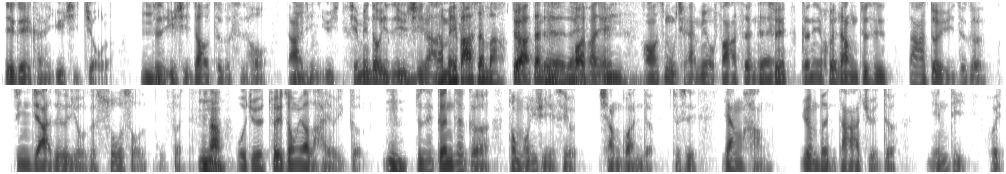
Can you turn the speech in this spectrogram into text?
第二个也可能预期久了。就是预期到这个时候，大家已经预前面都一直预期啦，那没发生嘛？对啊，但是后来发现，哎，好像是目前还没有发生，所以可能也会让就是大家对于这个金价就是有一个缩手的部分。那我觉得最重要的还有一个，嗯，就是跟这个通膨预期也是有相关的，就是央行原本大家觉得年底会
